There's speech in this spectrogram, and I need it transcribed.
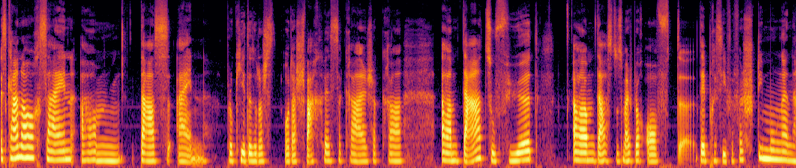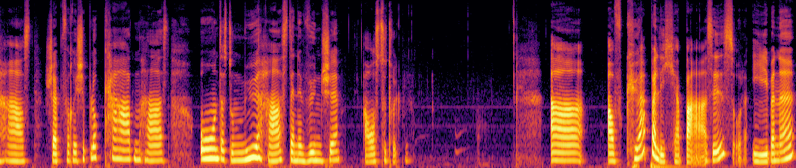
Es kann auch sein, ähm, dass ein blockiertes oder, oder schwaches Sakralchakra ähm, dazu führt, ähm, dass du zum Beispiel auch oft äh, depressive Verstimmungen hast, schöpferische Blockaden hast und dass du Mühe hast, deine Wünsche auszudrücken. Äh, auf körperlicher Basis oder Ebene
